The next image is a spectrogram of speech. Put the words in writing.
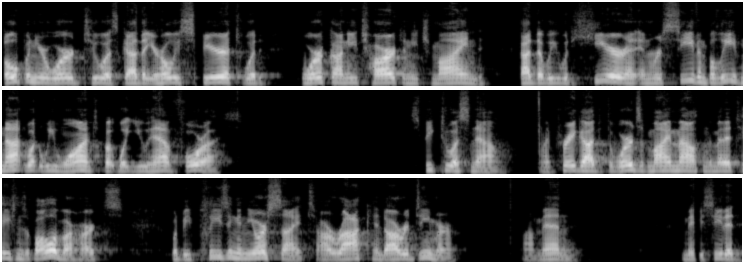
open your word to us, God, that your Holy Spirit would work on each heart and each mind God, that we would hear and receive and believe not what we want, but what you have for us. Speak to us now. I pray, God, that the words of my mouth and the meditations of all of our hearts would be pleasing in your sight, our rock and our redeemer. Amen. You may be seated.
